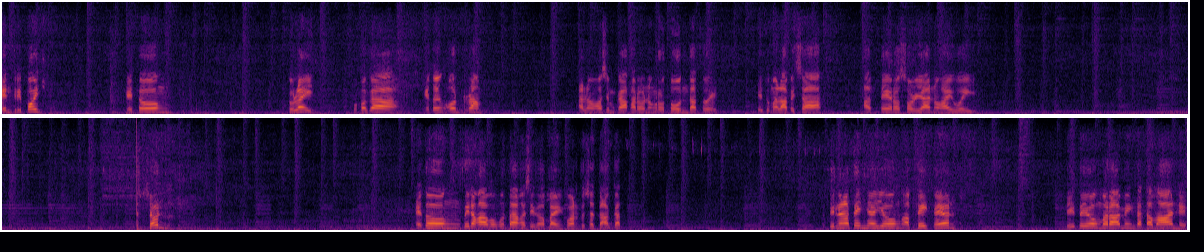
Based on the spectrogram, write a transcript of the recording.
entry point itong tulay. Kumbaga, ito yung on-ramp. Alam mo kasi magkakaroon ng rotonda to eh. Dito malapit sa Antero Soriano Highway. Sean, Itong pinakapupuntahan kasi kabayan ko, ano to siya, dagat. Tingnan natin niya yung update ngayon. Dito yung maraming tatamaan eh.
